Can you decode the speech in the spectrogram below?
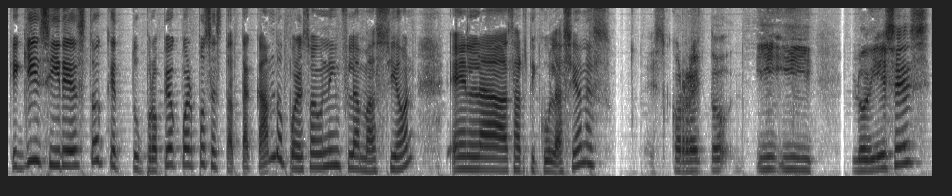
¿Qué quiere decir esto? Que tu propio cuerpo se está atacando, por eso hay una inflamación en las articulaciones. Es correcto. Y, y lo dices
